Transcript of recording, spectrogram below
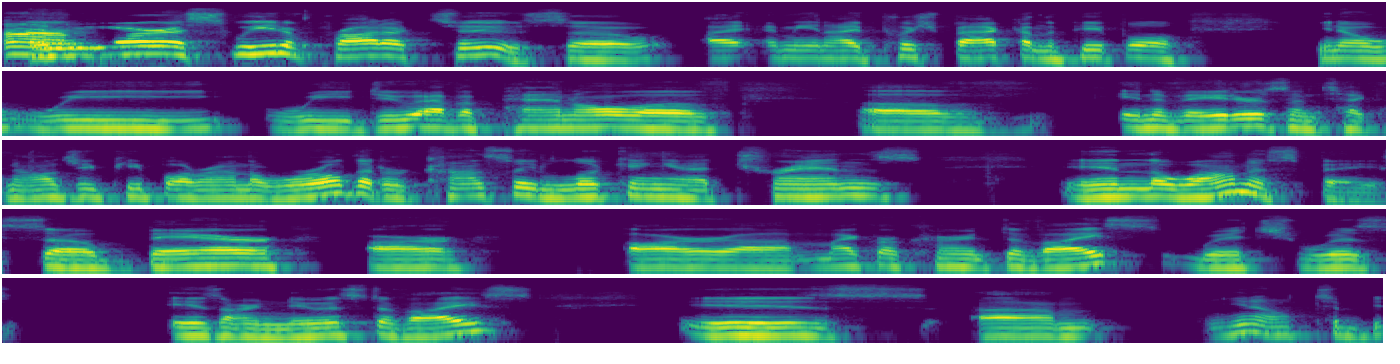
um, and we are a suite of product too so i i mean i push back on the people you know we we do have a panel of of innovators and technology people around the world that are constantly looking at trends in the wellness space so bear our our uh, microcurrent device which was is our newest device is um, you know to be,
